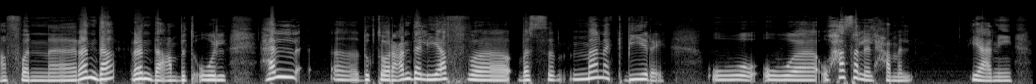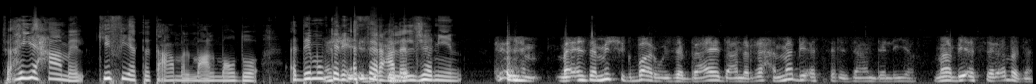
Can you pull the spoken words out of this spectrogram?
عفوا آه، رندا رندا عم بتقول هل آه، دكتور عندها الياف آه، بس ما كبيرة و- و- وحصل الحمل؟ يعني فهي حامل كيف هي تتعامل مع الموضوع؟ قد إيه ممكن يأثر على الجنين؟ ما إذا مش كبار وإذا بعاد عن الرحم ما بيأثر إذا عندها الياف ما بيأثر ابدا.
